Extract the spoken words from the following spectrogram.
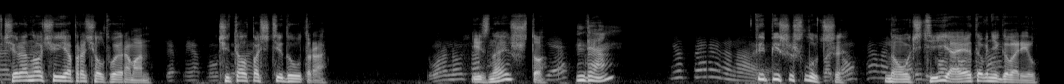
Вчера ночью я прочел твой роман. Читал почти до утра. И знаешь что? Да? Ты пишешь лучше. Но учти, я этого не говорил.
